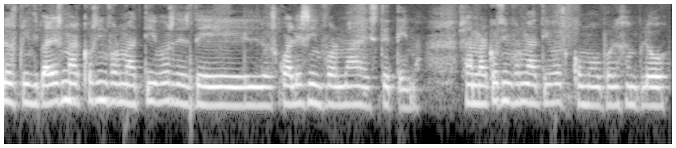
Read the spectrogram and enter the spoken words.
los principales marcos informativos desde los cuales se informa este tema. O sea, marcos informativos como, por ejemplo,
